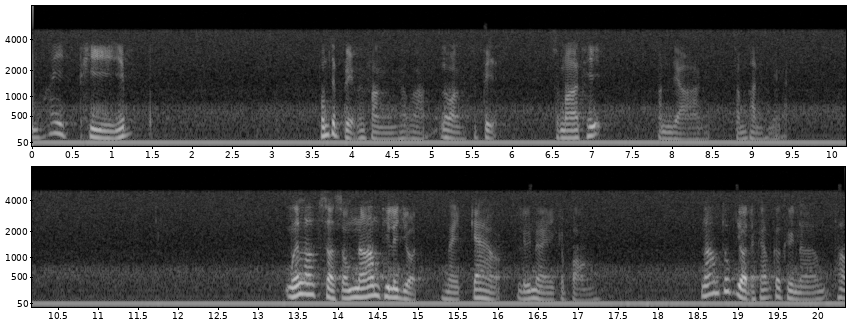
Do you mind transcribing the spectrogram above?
ำให้ถี่ยิบ ผมจะเปรียบให้ฟังครับว่า ระหว่างสติ สมาธิปัญญาสัมพันธ์กันยังไงเหมือนเราสะสมน้ำทีละหยดในแก้วหรือในกระป๋อง น้ำทุกหยดนะครับ ก็คือน้ำเท่า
